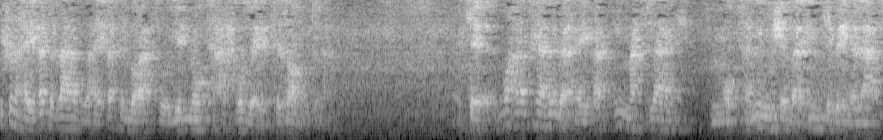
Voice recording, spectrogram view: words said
ایشون حقیقت رد و حقیقت لغت رو یک نوع تعهد و التزام می‌دونن. که ما عرض کردیم در حقیقت این مسلک مبتنی میشه بر این که بین لفظ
